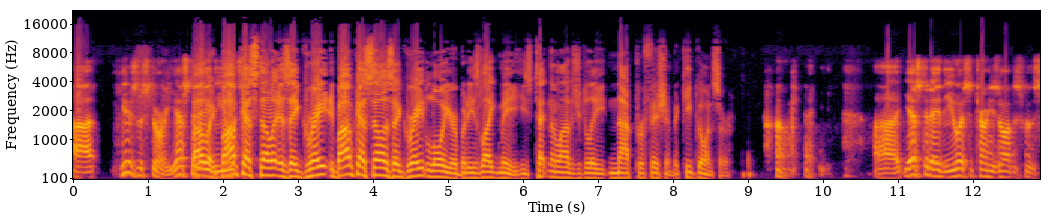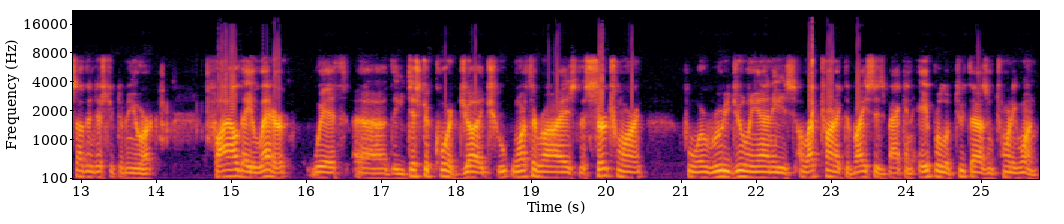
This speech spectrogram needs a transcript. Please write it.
Uh, here's the story. Yesterday, By the way, the Bob US Costello is a great Bob Costello is a great lawyer, but he's like me. He's technologically not proficient. But keep going, sir. Okay. Uh, yesterday, the U.S. Attorney's Office for the Southern District of New York filed a letter with uh, the district court judge who authorized the search warrant for Rudy Giuliani's electronic devices back in April of 2021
